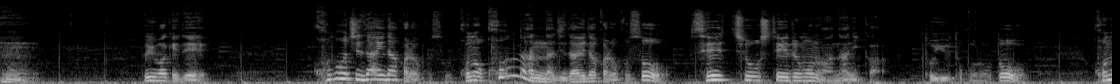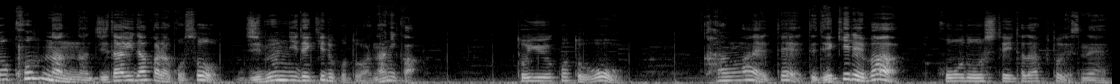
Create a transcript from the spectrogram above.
うん。というわけでこの時代だからこそこの困難な時代だからこそ成長しているものは何かというところとこの困難な時代だからこそ自分にできることは何かということを考えてでできれば行動していただくとですね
